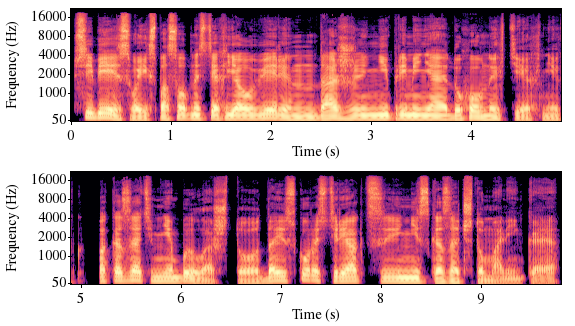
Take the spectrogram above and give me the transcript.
В себе и своих способностях я уверен, даже не применяя духовных техник, показать мне было, что, да и скорость реакции не сказать, что маленькая.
